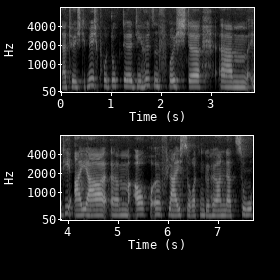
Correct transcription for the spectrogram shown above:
natürlich die Milchprodukte, die Hülsenfrüchte, ähm, die Eier, ähm, auch äh, Fleischsorten gehören dazu.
